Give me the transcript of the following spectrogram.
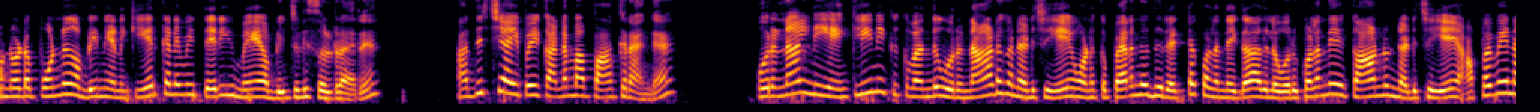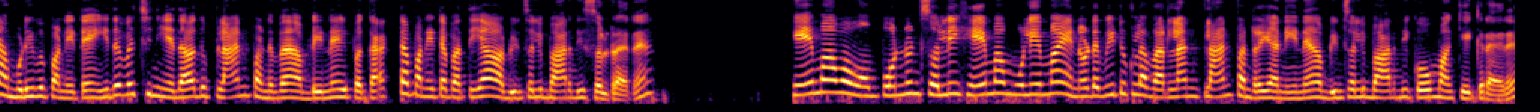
உன்னோட பொண்ணு அப்படின்னு எனக்கு ஏற்கனவே தெரியுமே அப்படின்னு சொல்லி சொல்கிறாரு அதிர்ச்சி ஆகி போய் கண்ணம்மா பார்க்குறாங்க ஒரு நாள் நீ என் கிளினிக்கு வந்து ஒரு நாடகம் நடிச்சையே உனக்கு பிறந்தது ரெட்ட குழந்தைங்க அதில் ஒரு குழந்தைய காணும்னு நடிச்சையே அப்போவே நான் முடிவு பண்ணிட்டேன். இதை வச்சு நீ ஏதாவது பிளான் பண்ணுவேன் அப்படின்னு இப்போ கரெக்டாக பண்ணிட்ட பார்த்தியா அப்படின்னு சொல்லி பாரதி சொல்கிறாரு ஹேமாவை உன் பொண்ணுன்னு சொல்லி ஹேமா மூலியமா என்னோட வீட்டுக்குள்ளே வரலான்னு பிளான் பண்ணுறியா நீனு அப்படின்னு சொல்லி பாரதி கோமா கேட்குறாரு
